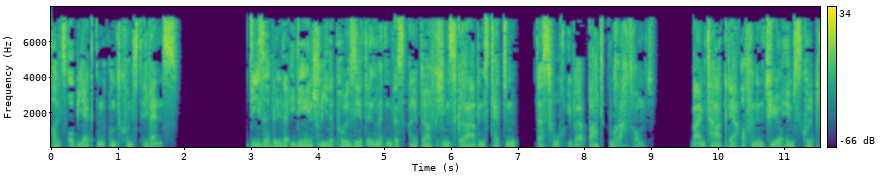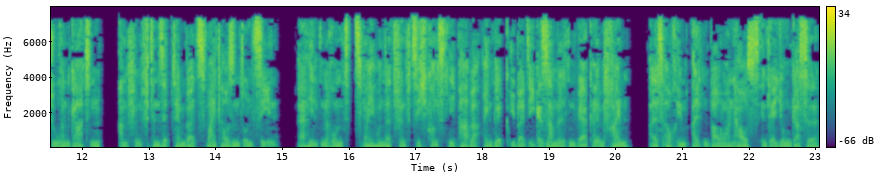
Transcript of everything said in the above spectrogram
Holzobjekten und Kunstevents. Diese wilde Ideenschmiede pulsiert inmitten des Altdörfchens Grabenstetten, das hoch über Bad Urach thront. Beim Tag der offenen Tür im Skulpturengarten, am 5. September 2010, erhielten rund 250 Kunstliebhaber Einblick über die gesammelten Werke im Freien, als auch im alten Bauernhaus in der Junggasse,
